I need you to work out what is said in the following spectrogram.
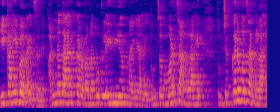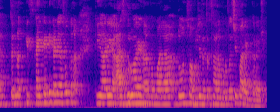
हे काही बघायचं नाही. अन्नदान करताना कुठलेही नियम नाही आहे. तुमचं मन चांगलं आहे तुमचं कर्म चांगलं आहे तर नक्कीच काही काही ठिकाणी असं होतं ना की अरे आज गुरुवार आहे ना मग मला दोन स्वामी रत्रसारामृताची पारण पारायण करायचे.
